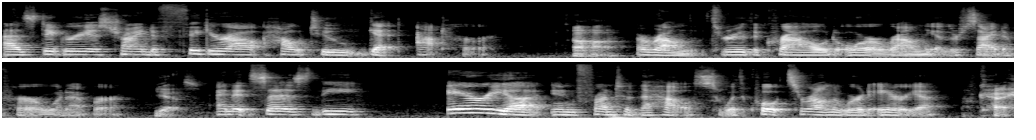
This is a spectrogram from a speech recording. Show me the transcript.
as Diggory is trying to figure out how to get at her Uh huh. around through the crowd or around the other side of her or whatever. Yes. And it says the area in front of the house with quotes around the word area Okay.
